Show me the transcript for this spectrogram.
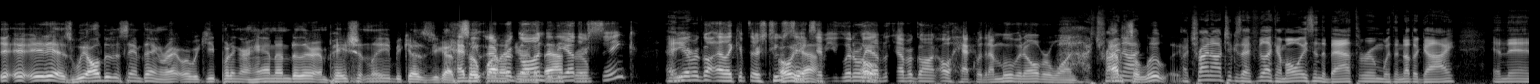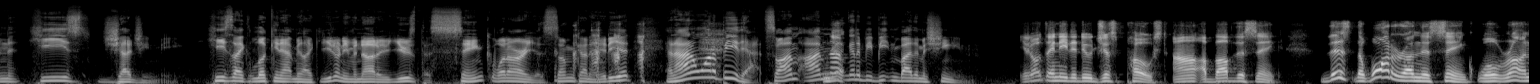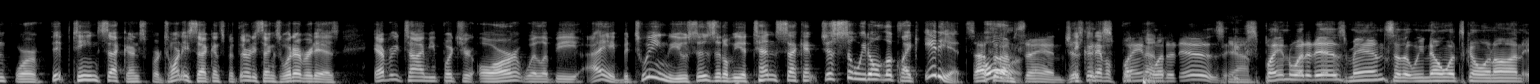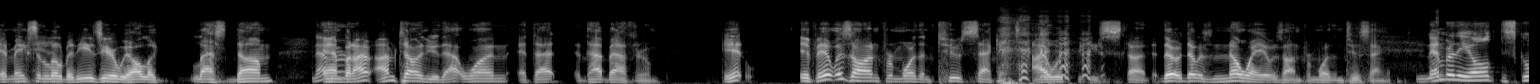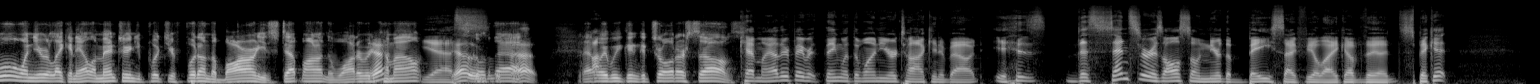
it, it, it is we all do the same thing right where we keep putting our hand under there impatiently because you got Have you soap on ever it, you're in gone to the other sink? Have And you ever gone like if there's two Oh, sinks? yeah. Have you literally Oh. ever, ever gone? Oh heck with it! I'm moving over one. I try not. Absolutely. I try not to because I feel like I'm always in the bathroom with another guy, and then he's judging me. He's like looking at me like you don't even know how to use the sink. What are you, some kind of idiot? And I don't want to be that. So I'm I'm not No. going to be beaten by the machine. You know what they need to do? Just post uh, above the sink. This the water on this sink will run for 15 seconds, for 20 seconds, for 30 seconds, whatever it is. Every time you put your or, will it be hey between uses? It'll be a 10 second, just so we don't look like idiots. That's what I'm saying. Just could have explain what it is. Yeah. Explain what it is, man, so that we know what's going on. It makes it a little bit easier. We all look less dumb. And but I, I'm telling you that one at that at that bathroom, it if it was on for more than two seconds, I would be stunned. There, there was no way it was on for more than two seconds. Remember the old school when you were like in elementary and you put your foot on the bar and you'd step on it and the water would Yeah. come out? Yes. Yeah, So those are that- That way we can control it ourselves. Kev, my other favorite thing with the one you're talking about is the sensor is also near the base. I feel like of the spigot.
